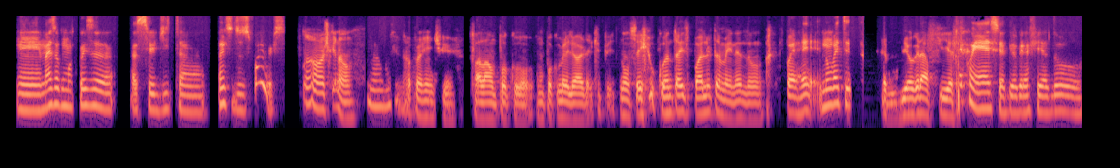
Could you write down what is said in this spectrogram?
É, mais alguma coisa a ser dita antes dos spoilers? Não, acho que não. Não. Dá pra gente falar um pouco, um pouco melhor da equipe. Não sei o quanto é spoiler também, né? No, É, não vai ter. é biografia. Você conhece a biografia do,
